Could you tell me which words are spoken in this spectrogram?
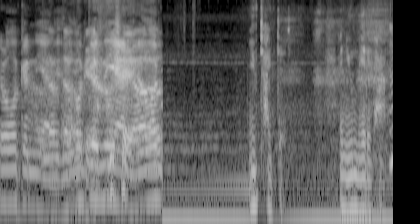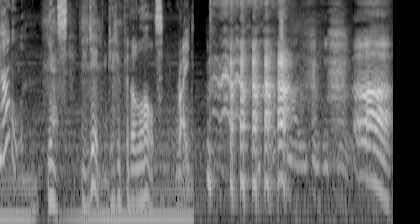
it'll look good in the Oh, end. that- that- It'll look good in the end. It'll uh, look- You typed it. And you made it happen. No! Yes, you did. You did it for the lulz, right? Ah,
